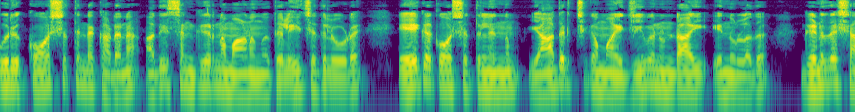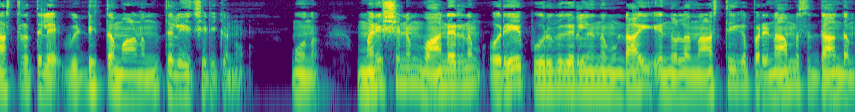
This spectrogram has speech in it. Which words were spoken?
ഒരു കോശത്തിന്റെ ഘടന അതിസങ്കീർണമാണെന്ന് തെളിയിച്ചതിലൂടെ ഏകകോശത്തിൽ നിന്നും യാദർച്ഛികമായി ജീവനുണ്ടായി എന്നുള്ളത് ഗണിതശാസ്ത്രത്തിലെ വിഡ്ഢിത്തമാണെന്ന് തെളിയിച്ചിരിക്കുന്നു. മൂന്ന് മനുഷ്യനും വാനരനും ഒരേ പൂർവികരിൽ നിന്നുമുണ്ടായി എന്നുള്ള നാസ്തിക പരിണാമ സിദ്ധാന്തം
